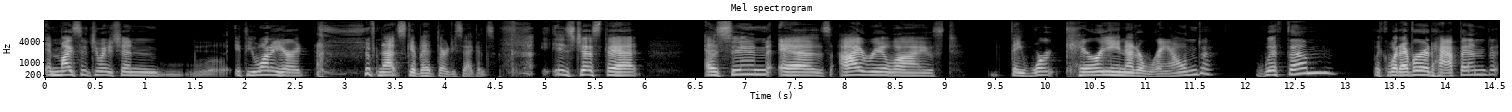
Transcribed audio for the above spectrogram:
In my situation, if you want to hear it, if not, skip ahead 30 seconds, It's just that as soon as I realized they weren't carrying it around with them, like whatever had happened,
